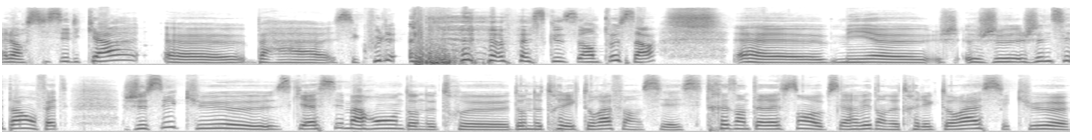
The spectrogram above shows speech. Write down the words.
alors si c'est le cas, euh, bah c'est cool parce que c'est un peu ça. Euh, mais euh, je, ne sais pas en fait. Je sais que ce qui est assez marrant dans notre dans notre électorat, enfin c'est très intéressant à observer dans notre électorat, c'est que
